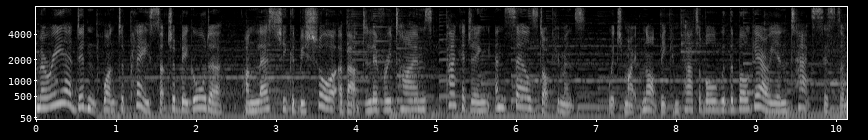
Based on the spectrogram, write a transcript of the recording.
Maria didn't want to place such a big order unless she could be sure about delivery times, packaging and sales documents, which might not be compatible with the Bulgarian tax system.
